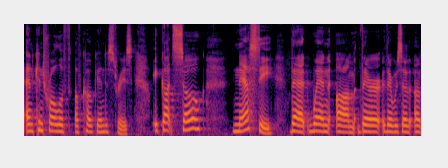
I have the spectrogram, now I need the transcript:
and control of, of Koch Industries. It got so nasty that when um, there, there was a, a,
